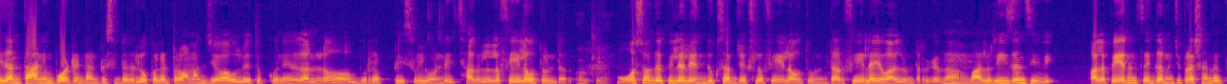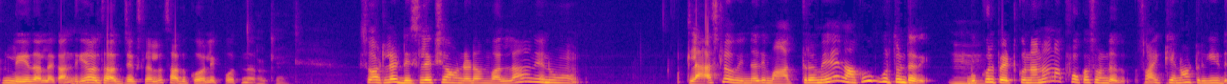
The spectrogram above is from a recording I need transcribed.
ఇదంతా అన్ఇంపార్టెంట్ అనిపిస్తుంటుంది. లోపల ట్రామాకి జవాబులు వెతుక్కునే దానిలో బుర్ర పీస్ఫుల్గా ఉండి చదువులలో ఫెయిల్ అవుతుంటారు. మోస్ట్ ఆఫ్ ద పిల్లలు ఎందుకు సబ్జెక్ట్స్లో ఫెయిల్ అవుతుంటారు? ఫెయిల్ అయ్యే వాళ్ళు ఉంటారు కదా. వాళ్ళ రీజన్స్ ఇవి. వాళ్ళ పేరెంట్స్ దగ్గర నుంచి ప్రశాంతత లేదు వాళ్ళకి అందుకే వాళ్ళు సబ్జెక్ట్స్లలో చదువుకోలేకపోతున్నారు. సో అట్లా డిస్లెక్షన్ ఉండడం వల్ల నేను క్లాస్లో విన్నది మాత్రమే నాకు గుర్తుంటుంది. బుక్కులు పెట్టుకున్నాను నాకు ఫోకస్ ఉండదు. So I cannot read.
